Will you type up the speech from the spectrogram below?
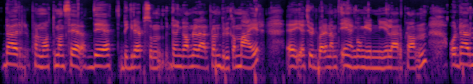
der på en måte man ser at det er et begrep som den gamle læreplanen bruker mer. Eh, jeg tror det bare er nevnt én gang i den nye læreplanen. Og der,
